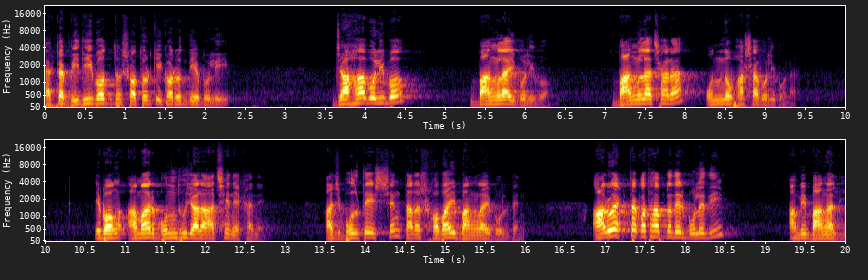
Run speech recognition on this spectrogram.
একটা বিধিবদ্ধ সতর্কীকরণ দিয়ে বলি, যাহা বলিব, বাংলায় বলিব। বাংলা ছাড়া অন্য ভাষা বলিব না। এবং আমার বন্ধু যারা আছেন এখানে, আজ বলতে এসছেন, তারা সবাই বাংলায় বলবেন। আরও একটা কথা আপনাদের বলে দিই, আমি বাঙালি।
